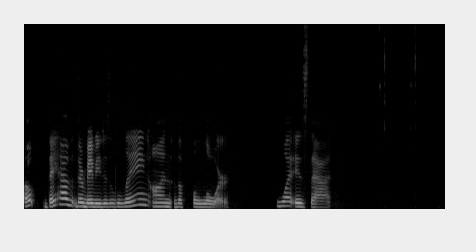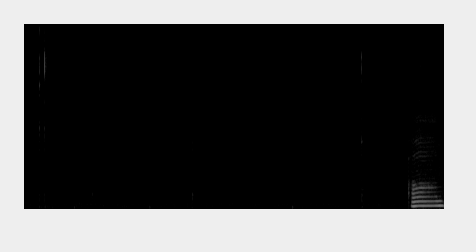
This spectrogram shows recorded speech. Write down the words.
Oh, they have their baby just laying on the floor. What is that? Um,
